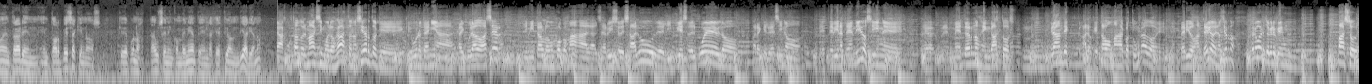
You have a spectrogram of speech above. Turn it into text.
entrar en, torpezas que, nos, que después nos causen inconvenientes en la gestión diaria. ¿no? Ajustando al máximo los gastos, ¿no es cierto?, que, uno tenía calculado hacer, limitarlos un poco más al, servicio de salud, de limpieza del pueblo, para que el vecino esté bien atendido sin eh, eh, meternos en gastos mm, grandes a los que estábamos más acostumbrados en, periodos anteriores, ¿no es cierto? Pero bueno, yo creo que es un paso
